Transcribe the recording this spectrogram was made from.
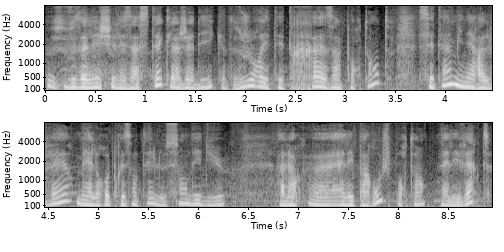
vous allez chez les Aztèques, la jadite a toujours été très importante, c'était un minéral vert, mais elle représentait le sang des dieux. Alors, euh, elle n'est pas rouge pourtant, elle est verte,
